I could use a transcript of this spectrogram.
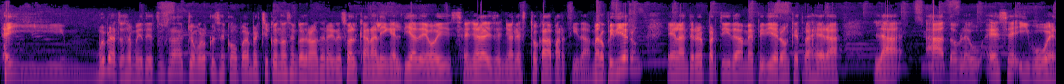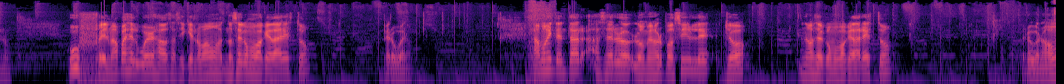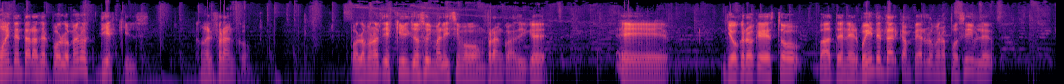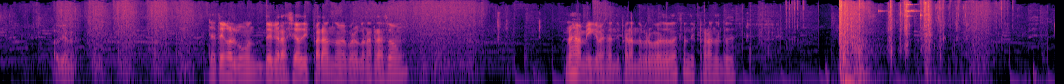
Hey, muy buenas tardes amigos de yo me lo crucé como pueden ver chicos, nos encontramos de regreso al canal y en el día de hoy, señoras y señores, toca la partida. Me lo pidieron, en la anterior partida me pidieron que trajera la AWS y bueno. Uff, el mapa es el warehouse, así que no, vamos, no sé cómo va a quedar esto, pero bueno. Vamos a intentar hacerlo lo mejor posible, yo no sé cómo va a quedar esto. Pero bueno, vamos a intentar hacer por lo menos 10 kills con el Franco. Por lo menos 10 kills. Yo soy malísimo con Franco, así que... Eh, yo creo que esto va a tener... Voy a intentar campear lo menos posible. Ya tengo algún desgraciado disparándome por alguna razón. No es a mí que me están disparando, pero ¿por dónde están disparando entonces?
